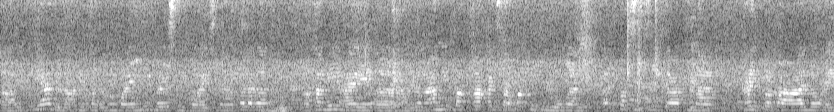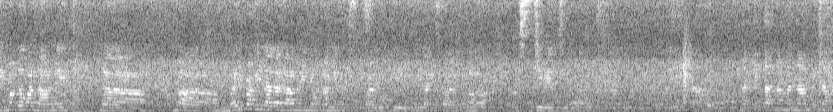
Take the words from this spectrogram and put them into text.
uh, empleyado na aking Sangguniang Bayan members, device na talagang ah, kami ay ah, yung aming pagkakaisa, pagtutulungan at pagsisikap na kahit pa paano ay magawa namin na ma maipakilala namin yung aming municipality bilang isang uh, SGLGR. nakita naman namin ang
